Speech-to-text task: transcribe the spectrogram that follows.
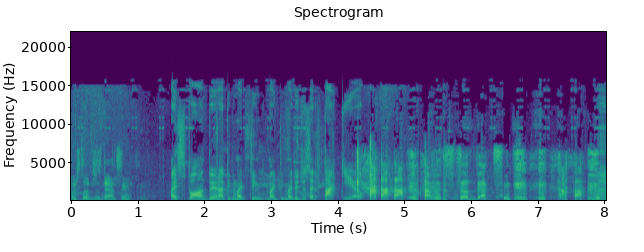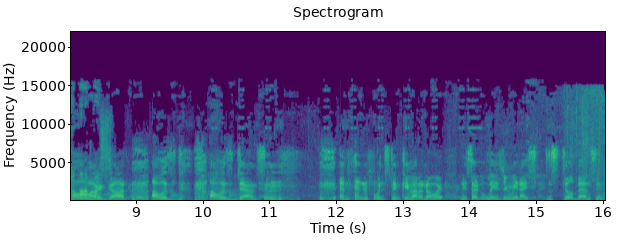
I'm still just dancing. I spawned in. I think my thing, my thing, my dude just said "fuck you." I was still dancing. oh I my must- god. I was I was dancing and then Winston came out of nowhere and he started lasering me and I was still dancing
